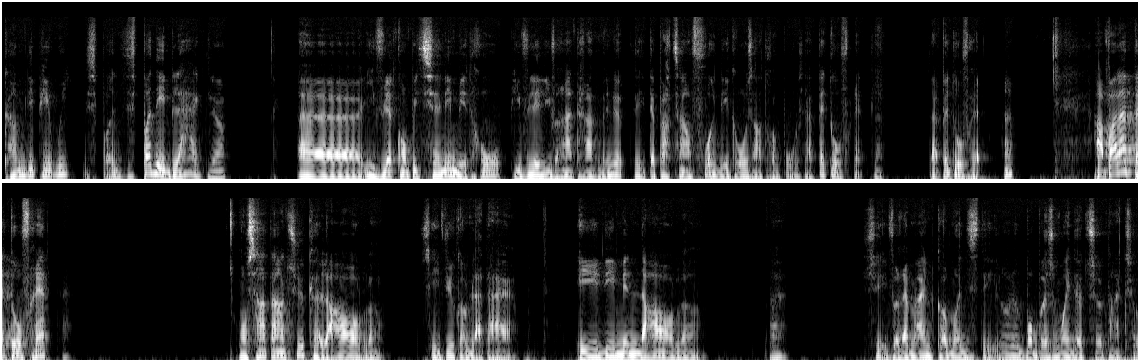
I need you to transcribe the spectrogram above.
comme des piouis. C'est pas, pas des blagues, là. Euh, ils voulaient compétitionner métro, puis ils voulaient livrer en 30 minutes. Ils étaient partis en fou avec des gros entrepôts. Ça pète aux frettes, là. Ça pète aux frettes. Hein? En parlant de pète aux frettes, on s'entend-tu que l'or, là, c'est vieux comme la terre, et des mines d'or, là, c'est vraiment une commodité. Là. On n'a pas besoin de ça tant que ça.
